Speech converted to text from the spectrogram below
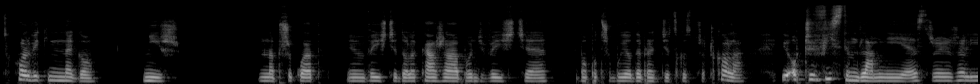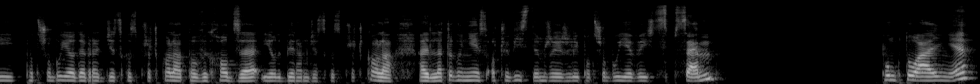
cokolwiek innego niż na przykład nie wiem, wyjście do lekarza bądź wyjście bo potrzebuję odebrać dziecko z przedszkola. I oczywistym dla mnie jest, że jeżeli potrzebuję odebrać dziecko z przedszkola, to wychodzę i odbieram dziecko z przedszkola. Ale dlaczego nie jest oczywistym, że jeżeli potrzebuję wyjść z psem punktualnie,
